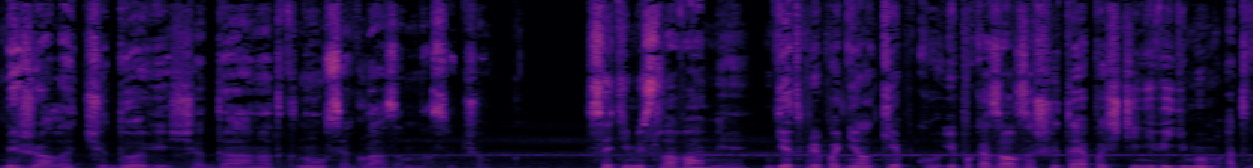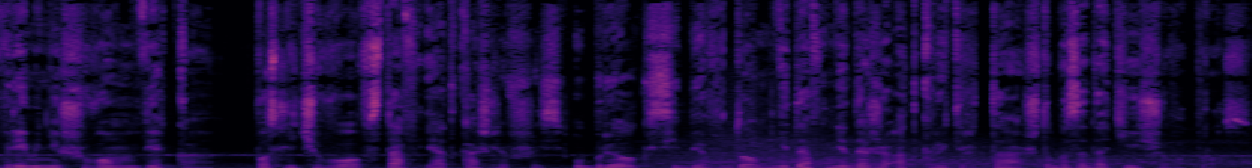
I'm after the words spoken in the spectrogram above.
Бежал от чудовища, да наткнулся глазом на сучок. С этими словами дед приподнял кепку и показал зашитое почти невидимым от времени швом века, после чего, встав и откашлявшись, убрел к себе в дом, не дав мне даже открыть рта, чтобы задать еще вопрос.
